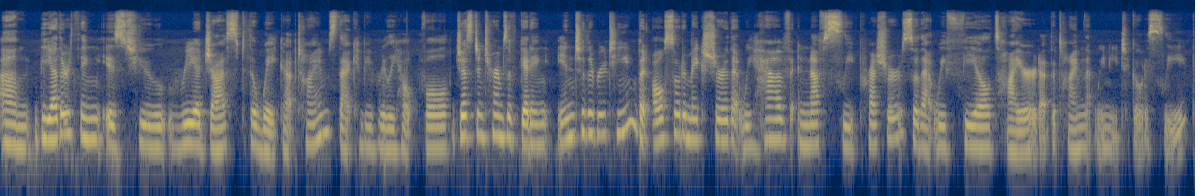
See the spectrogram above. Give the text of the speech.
Um, the other thing is to readjust the wake up times. That can be really helpful just in terms of getting into the routine, but also to make sure that we have enough sleep pressure so that we feel tired at the time that we need to go to sleep.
